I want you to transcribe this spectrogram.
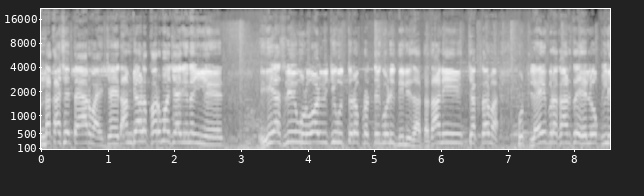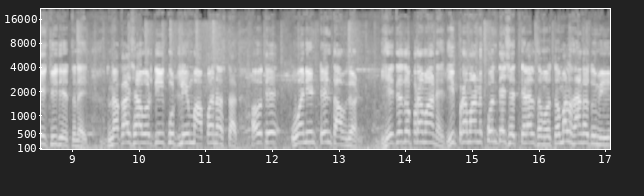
नकाशे तयार व्हायचे आहेत. आमच्याकडे कर्मचारी नाही आहेत ही असली उडवाळवीची उत्तरं प्रत्येक वेळी दिली जातात. आणि चक्कर कुठल्याही प्रकारचं हे लोक लेखी देत नाहीत. नकाशावरती कुठलीही मापन असतात अहो ते वन इन टेन थाउजंड हे त्याचं प्रमाण आहे. ही प्रमाण कोणत्या शेतकऱ्याला समजतं? मला सांगा तुम्ही.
